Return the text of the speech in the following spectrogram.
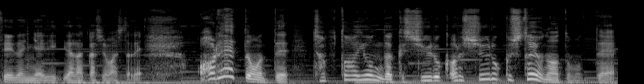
盛大にやらかしましたね。あれ？と思って、チャプター4だけ収録、あれ収録したよなと思って、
